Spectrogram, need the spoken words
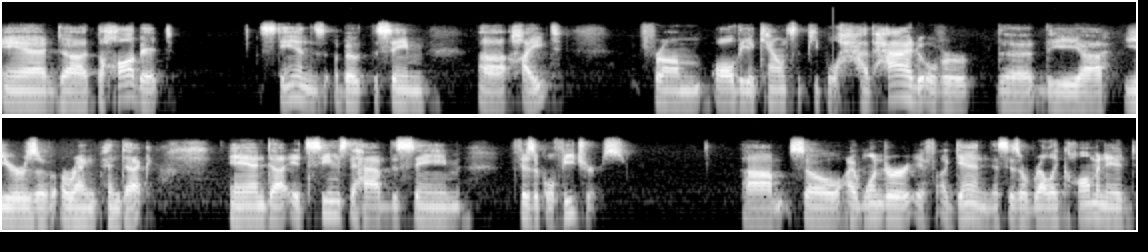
And uh, the Hobbit stands about the same uh, height from all the accounts that people have had over the the uh, years of orang pendek, and uh, it seems to have the same physical features. Um, so I wonder if again this is a relic hominid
